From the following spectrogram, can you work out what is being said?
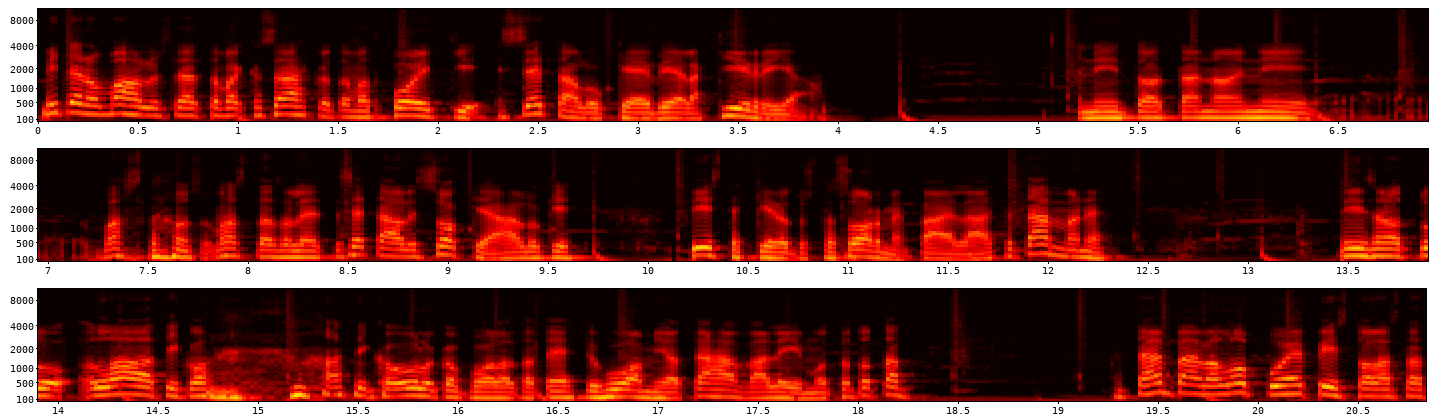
Miten on mahdollista, että vaikka sähköt ovat poikki, setä lukee vielä kirjaa? Niin tota noin niin, vastaus, vastaus oli, että setä oli sokea, hän luki pistekirjoitusta sormenpäillä. Että tämmönen niin sanottu laatikon, laatikon ulkopuolelta tehty huomio tähän väliin, mutta tota, tämän päivän loppuepistolasta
